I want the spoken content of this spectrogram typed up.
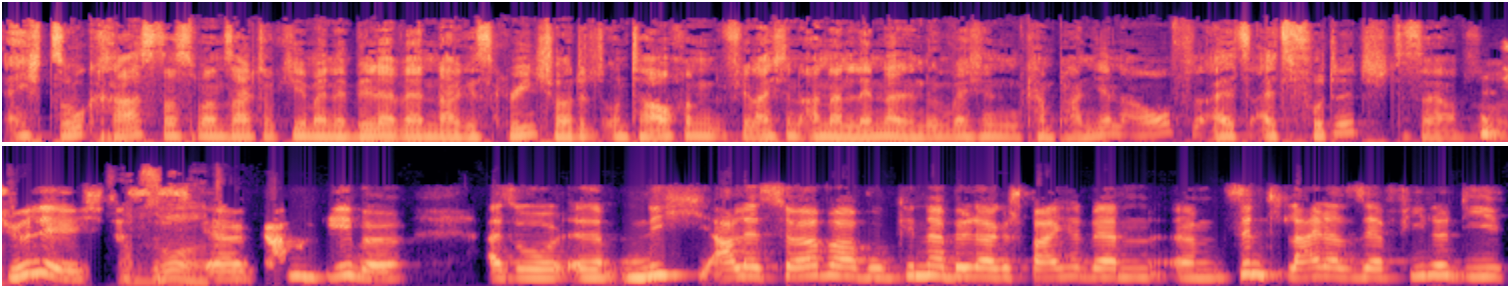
echt so krass, dass man sagt, okay, meine Bilder werden da gescreenshottet und tauchen vielleicht in anderen Ländern in irgendwelchen Kampagnen auf als als Footage. Das ist ja absurd. Natürlich, das absurd. ist äh, gang und gäbe. Also äh, nicht alle Server, wo Kinderbilder gespeichert werden, ähm, sind leider sehr viele, die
